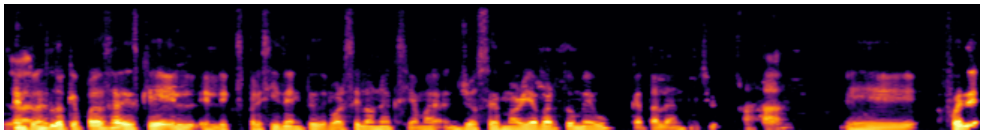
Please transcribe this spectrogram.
Claro. entonces lo que pasa es que el, el expresidente del Barcelona, que se llama Josep María Bartomeu, catalán, por cierto, Ajá. eh, fue, de-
